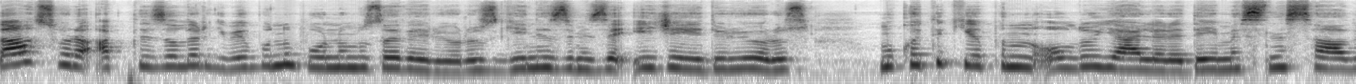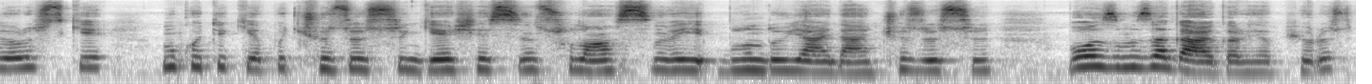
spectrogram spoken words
Daha sonra abdest alır gibi bunu burnumuza veriyoruz. Genizimize iyice yediriyoruz. Mukotik yapının olduğu yerlere değmesini sağlıyoruz ki mukotik yapı çözülsün, gevşesin, sulansın ve bulunduğu yerden çözülsün. Boğazımıza gargara yapıyoruz.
